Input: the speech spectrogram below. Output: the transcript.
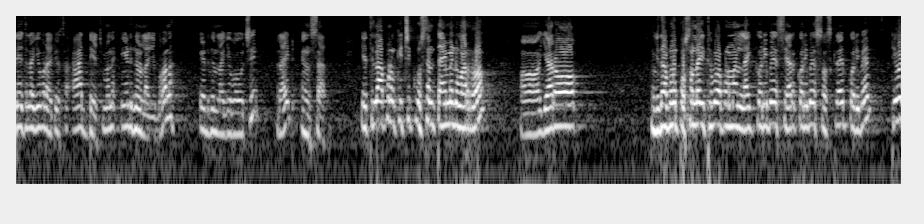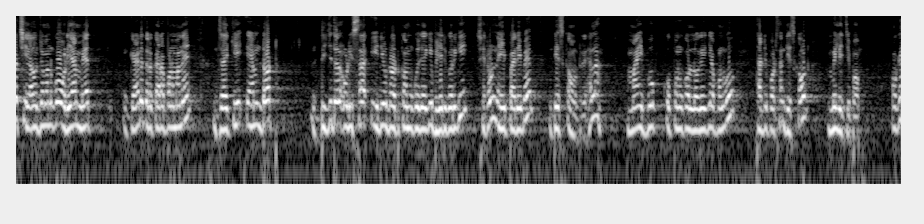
ଡେଜ୍ ଲାଗିବ ରାଇଟ୍ ଆଠ ଡେଜ୍ ମାନେ ଏଇଟ୍ ଦିନ ଲାଗିବ ହେଲା ଏଇଟ୍ ଦିନ ଲାଗିବ ହେଉଛି ରାଇଟ୍ ଆନ୍ସର୍ ଏ ଥିଲା ଆପଣ କିଛି କୋଶ୍ଚେନ୍ ଟାଇମ୍ ଆଣ୍ଡ ୱାର୍ର ୟାର যদি আপনার পসন্দ লাগি আপনার লাইক করবে সেয়ার করবে সবসক্রাইব করবে ঠিক আছে আউ যে ওড়িয়া ম্যাথ গাইড দরকার আপনার যাই M dot digital Odisha edu dot com কু যাই ভিজিট করি সেটু নেই পারে ডিসকাউন্টরে হ্যাঁ মাই বুক কুপন কোড লগাই আপনার থার্টি परसेंट डिस्काउंट मिल ओके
